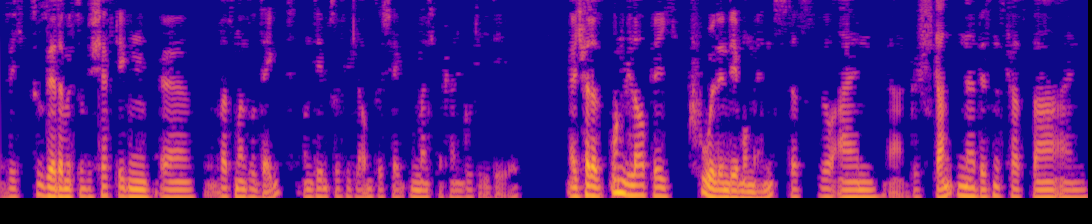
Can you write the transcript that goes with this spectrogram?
sich zu sehr damit zu beschäftigen, äh, was man so denkt und dem zu viel Glauben zu schenken, manchmal keine gute Idee ist. Ich fand das unglaublich cool in dem Moment, dass so ein ja, gestandener Business Casper, ein,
